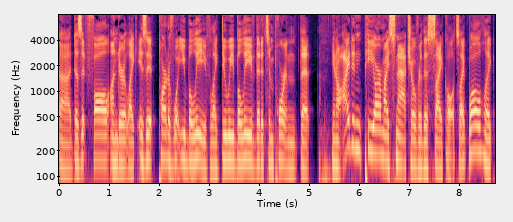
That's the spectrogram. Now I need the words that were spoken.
uh, does it fall under like is it part of what you believe? Like, do we believe that it's important that you know I didn't PR my snatch over this cycle? It's like, well, like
